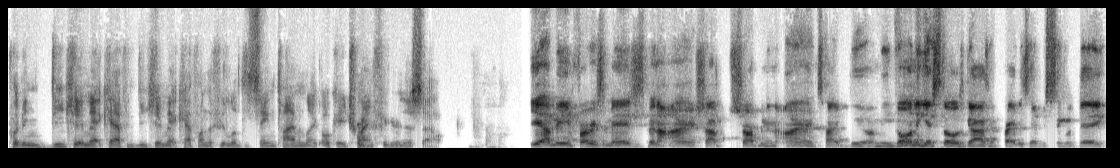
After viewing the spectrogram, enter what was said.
putting DK Metcalf and DK Metcalf on the field at the same time and like, okay, try and figure this out. Yeah, I mean, first, man, it's just been an iron sharp, sharpening iron type deal. I mean, going against those guys in practice every single day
